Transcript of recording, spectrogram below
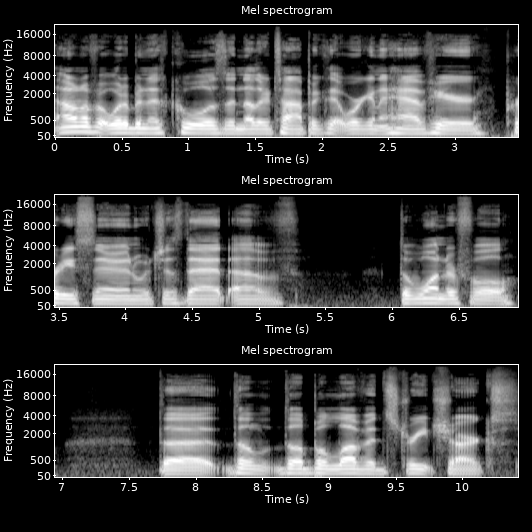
I don't know if it would have been as cool as another topic that we're gonna have here pretty soon, which is that of the wonderful, the the the beloved Street Sharks.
